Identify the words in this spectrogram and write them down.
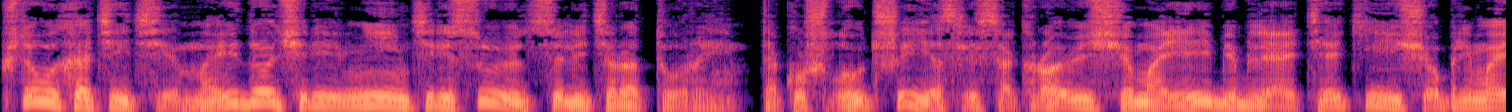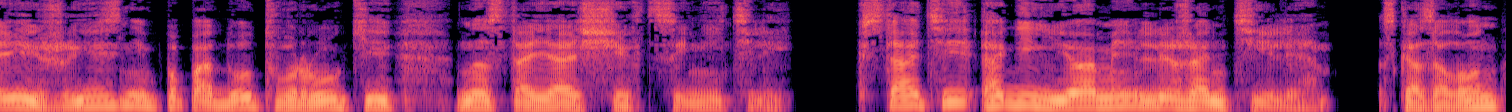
Что вы хотите? Мои дочери не интересуются литературой. Так уж лучше, если сокровища моей библиотеки еще при моей жизни попадут в руки настоящих ценителей. Кстати, о Гийоме Лежантиле, — сказал он,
